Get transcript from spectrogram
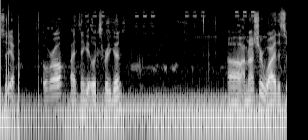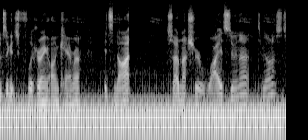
So yeah, overall, I think it looks pretty good. Uh, I'm not sure why this looks like it's flickering on camera. It's not, so I'm not sure why it's doing that, to be honest.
